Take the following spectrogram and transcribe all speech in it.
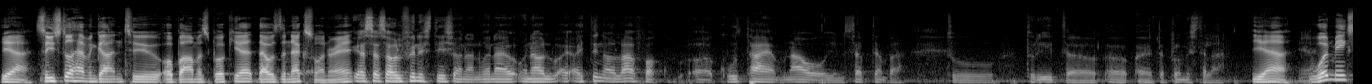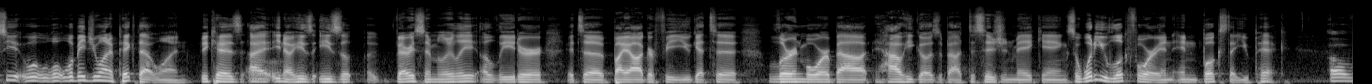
Yeah. So you still haven't gotten to Obama's book yet? That was the next one, right? Yes, yes, I will finish this one, and when I when I'll, I, I think I'll have a, a good time now in September to to read uh, uh, uh, the Promised Land. Yeah. Yeah. What makes you? What, what made you want to pick that one? Because I, you know, he's he's a, a very similarly a leader. It's a biography. You get to learn more about how he goes about decision making. So, what do you look for in in books that you pick? Uh,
